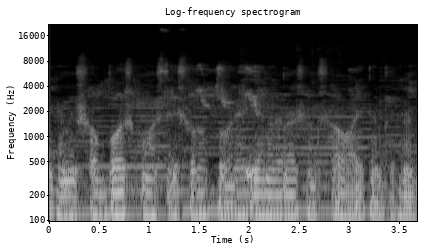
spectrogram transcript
এখানে সব বয়স্ক মাস থেকে শুরু করে ইয়াং জেনারেশন সবাই কিন্তু এখানে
